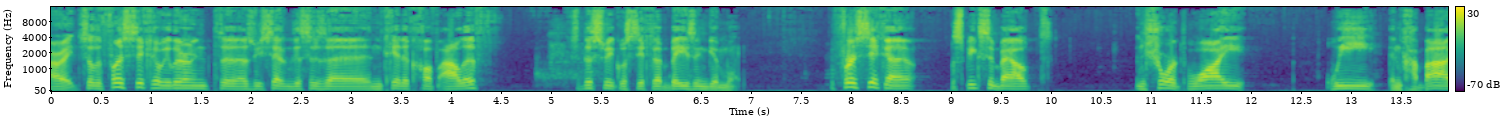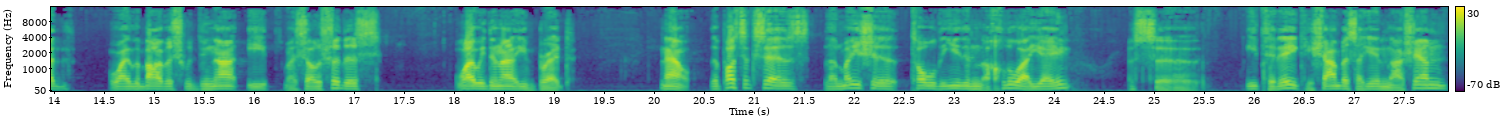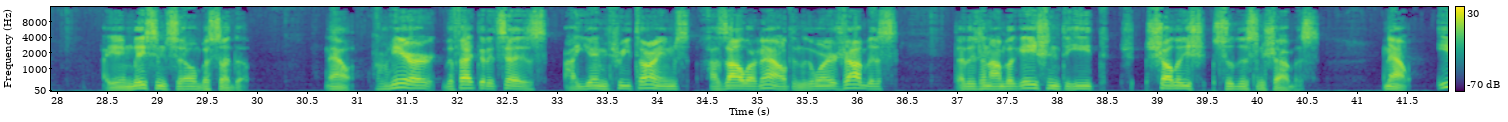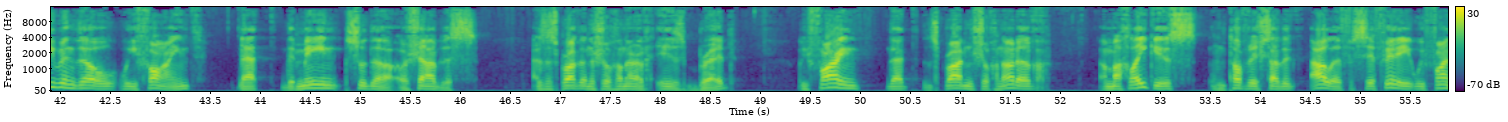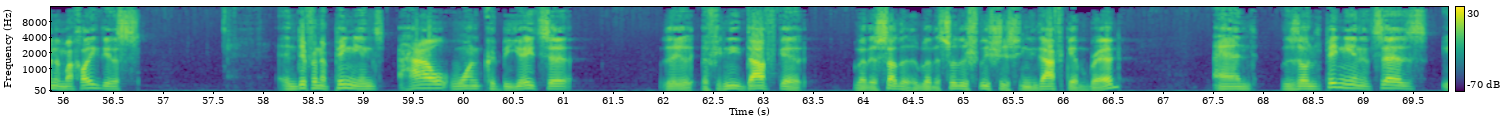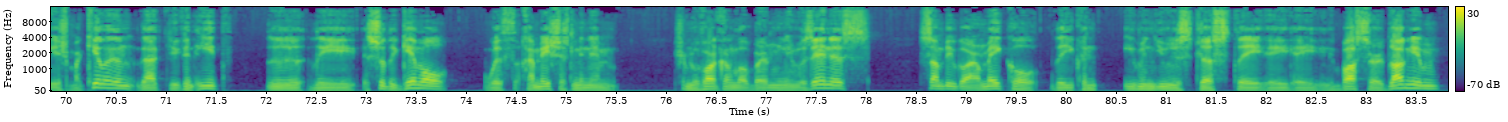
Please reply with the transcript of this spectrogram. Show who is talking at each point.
Speaker 1: All right. So the first sikha we learned, uh, as we said, this is a uh, Chof Aleph. So this week was sikha Beis and Gimel. The first sikha speaks about, in short, why we in Chabad, why the Babish we do not eat Masal Shuddis, why we do not eat bread. Now, the pasuk says that Moshe told the Yidden Achlu Ayeh, uh, eat today, ki Shabbos Ayem Hashem, Now, from here, the fact that it says Ayem three times, Chazal are out in the Gemara Shabbos, that there's an obligation to eat Shalish, Sudas, and Shabbos. Now, even though we find that the main Suda or Shabbos, as it's brought in the Shulchan Aruch, is bread, we find that it's brought in Shulchan Aruch, a machlaikis in Tofresh Sadik Aleph Seferi, we find a machlaikis in different opinions how one could be yetze the if you need dafke whether the suda shlishis you need dafke bread, and there's an opinion that says yesh that you can eat the the suda gimel with chameshes minim from shemavarkan lo minim wazenis. Some people are makel that you can even use just a, a, a or dugim.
